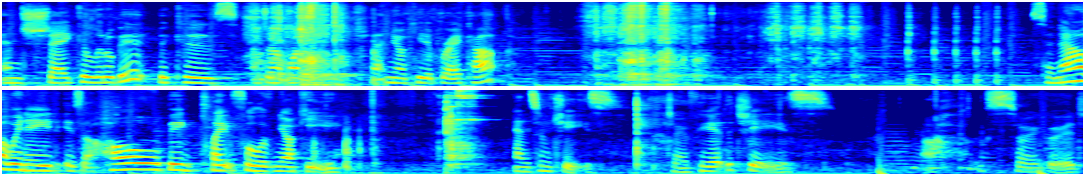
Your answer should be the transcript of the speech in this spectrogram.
and shake a little bit because I don't want that gnocchi to break up. So now what we need is a whole big plate full of gnocchi and some cheese. Don't forget the cheese. Ah, oh, looks so good.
